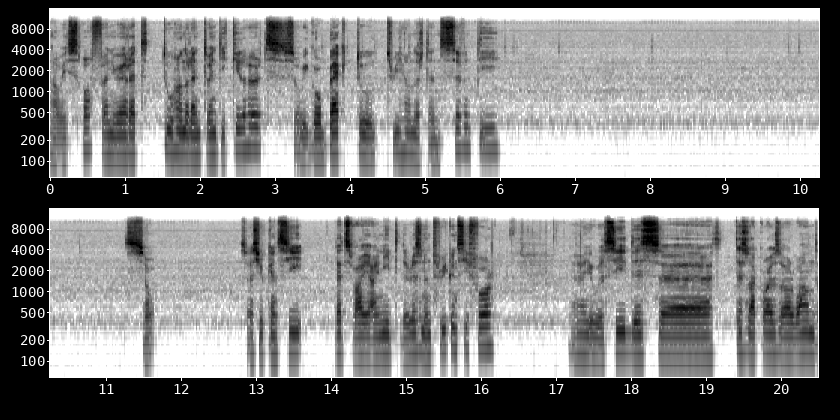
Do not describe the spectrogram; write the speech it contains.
Now it's off and we are at 220 kilohertz, so we go back to 370. So, so as you can see, that's why I need the resonant frequency for. Uh, you will see this uh, Tesla coils are wound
